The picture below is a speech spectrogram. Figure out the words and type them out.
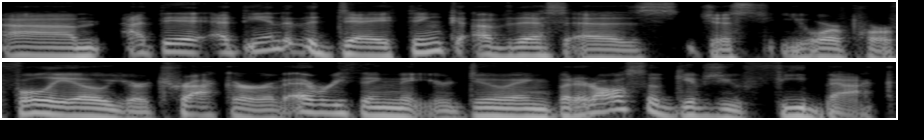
Um, at the at the end of the day think of this as just your portfolio your tracker of everything that you're doing but it also gives you feedback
